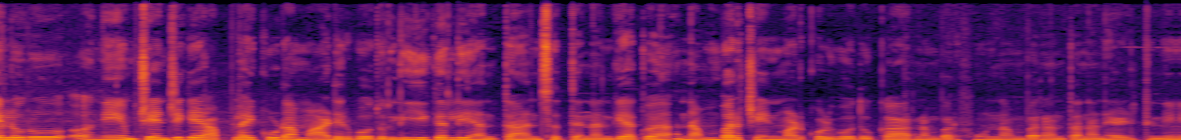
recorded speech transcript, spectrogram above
ಕೆಲವರು ನೇಮ್ ಚೇಂಜಿಗೆ ಅಪ್ಲೈ ಕೂಡ ಮಾಡಿರ್ಬೋದು ಲೀಗಲಿ ಅಂತ ಅನಿಸುತ್ತೆ ನನಗೆ. ಅಥವಾ ನಂಬರ್ ಚೇಂಜ್ ಮಾಡ್ಕೊಳ್ಬೋದು ಕಾರ್ ನಂಬರ್ ಫೋನ್ ನಂಬರ್ ಅಂತ ನಾನು ಹೇಳ್ತೀನಿ.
